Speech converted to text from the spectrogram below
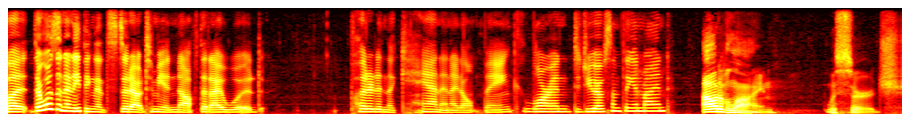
But there wasn't anything that stood out to me enough that I would put it in the canon, I don't think. Lorin, did you have something in mind? Out of line with Serj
